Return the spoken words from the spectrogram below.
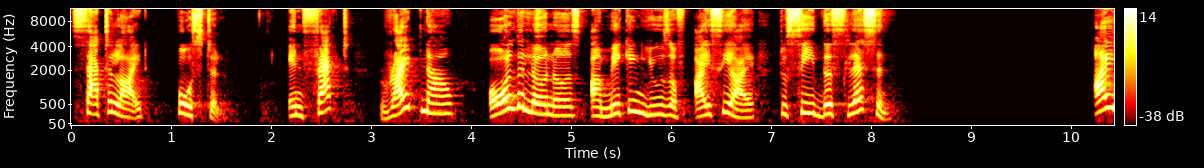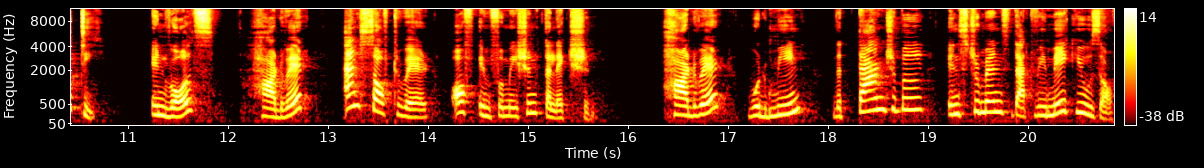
satellite, postal. In fact, right now all the learners are making use of ICI to see this lesson. IT involves hardware and software of information collection. Hardware would mean the tangible instruments that we make use of.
